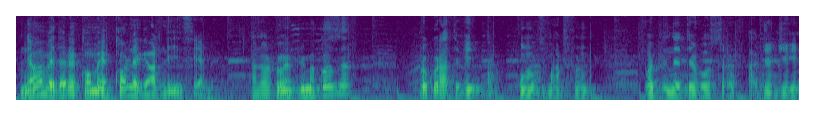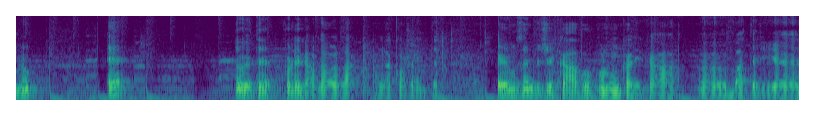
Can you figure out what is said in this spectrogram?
Andiamo a vedere come collegarli insieme. Allora, come prima cosa, procuratevi uno smartphone, poi prendete il vostro aggeggino e dovete collegarlo alla, alla corrente. È un semplice cavo con un carica uh, batterie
